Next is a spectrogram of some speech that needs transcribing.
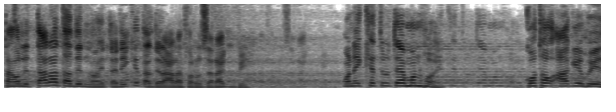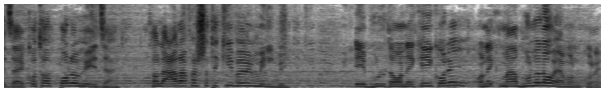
তাহলে তারা তাদের নয় তারিখে তাদের আরাফা রোজা রাখবে। অনেক ক্ষেত্রে তো এমন হয়। কোথাও আগে হয়ে যায়, কোথাও পরে হয়ে যায়, তাহলে আরাফার সাথে কীভাবে মিলবে? এই ভুলটা অনেকেই করে, অনেক মা বোনেরাও এমন করে।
